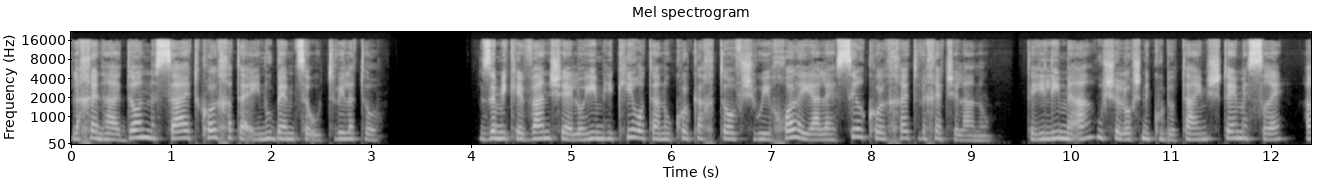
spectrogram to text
לכן האדון נשא את כל חטאינו באמצעות טבילתו. זה מכיוון שאלוהים הכיר אותנו כל כך טוב שהוא יכול היה להסיר כל חטא וחטא שלנו. תהילים 103.212-14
